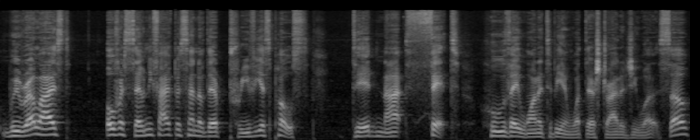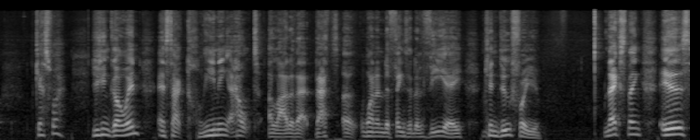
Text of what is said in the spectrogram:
we realized over 75% of their previous posts did not fit who they wanted to be and what their strategy was. So guess what? You can go in and start cleaning out a lot of that. That's uh, one of the things that a VA can do for you. Next thing is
